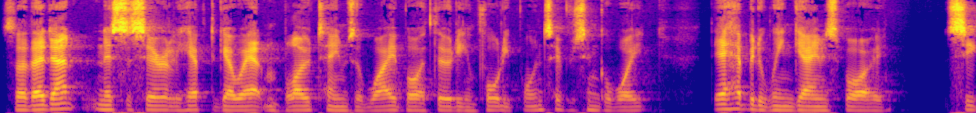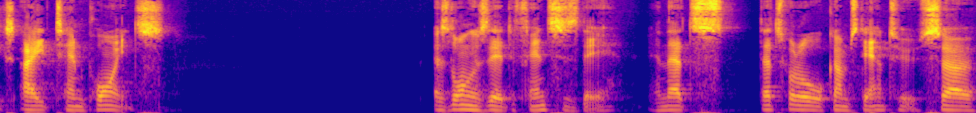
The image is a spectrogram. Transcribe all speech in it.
So they don't necessarily have to go out and blow teams away by 30 and 40 points every single week. They're happy to win games by six, eight, ten points as long as their defense is there. And that's that's what it all comes down to. So,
